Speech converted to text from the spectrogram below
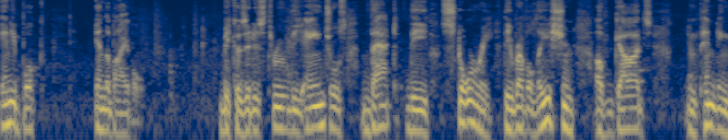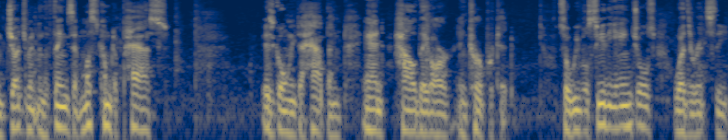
any book in the Bible. Because it is through the angels that the story, the revelation of God's impending judgment and the things that must come to pass is going to happen and how they are interpreted. So we will see the angels, whether it's the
